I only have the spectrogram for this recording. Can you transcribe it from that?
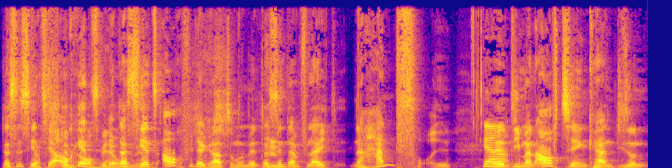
das ist jetzt Das ja auch auch jetzt, wiederum das ist jetzt auch wieder gerade so ein Moment, das sind dann vielleicht eine Handvoll, Ja. äh, die man aufzählen kann, die so ein,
